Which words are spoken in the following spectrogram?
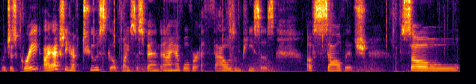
which is great. I actually have two skill points to spend, and I have over a thousand pieces of salvage. So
